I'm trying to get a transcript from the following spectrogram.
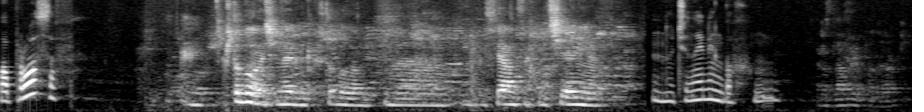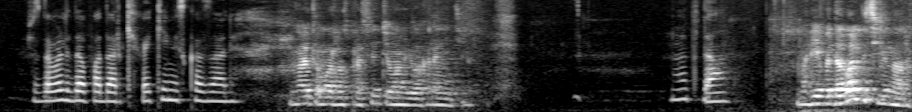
вопросов. Что было на ченнелингах, что было на сеансах лечения? Ну, ченнелингах Раздавали подарки. раздавали, да, подарки, какие не сказали. Ну, это можно спросить у ангела-хранителя. Ну, это да. Мария, вы довольны семинаром?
